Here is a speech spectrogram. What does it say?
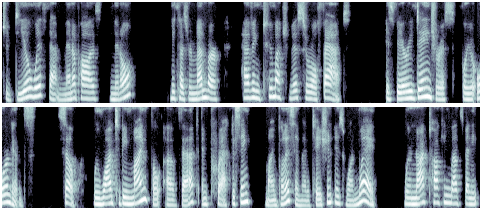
to deal with that menopause middle, because remember, having too much visceral fat is very dangerous for your organs. So we want to be mindful of that and practicing mindfulness and meditation is one way. We're not talking about spending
